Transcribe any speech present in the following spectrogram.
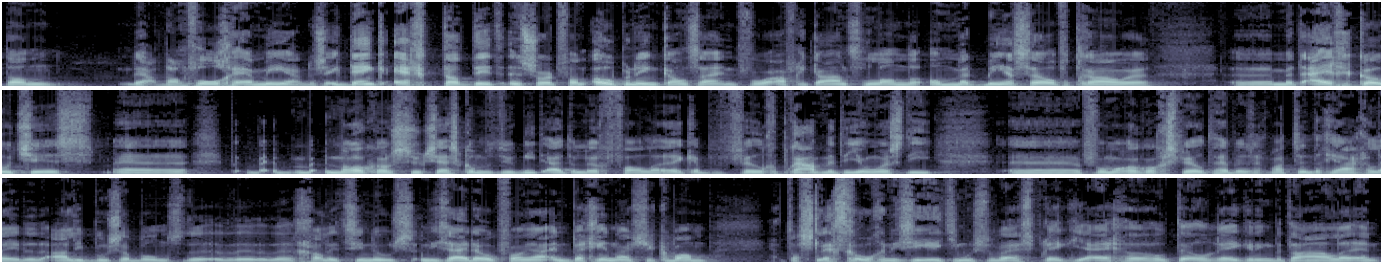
dan, ja, dan volgen er meer. Dus ik denk echt dat dit een soort van opening kan zijn voor Afrikaanse landen om met meer zelfvertrouwen uh, met eigen coaches. Uh, Marokko's succes komt natuurlijk niet uit de lucht vallen. Ik heb veel gepraat met de jongens die uh, voor Marokko gespeeld hebben, zeg maar 20 jaar geleden. De Ali Boussabons, de, de, de. En die zeiden ook van, ja, in het begin als je kwam... Het was slecht georganiseerd. Je moest bij wijze van spreken je eigen hotelrekening betalen. En,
